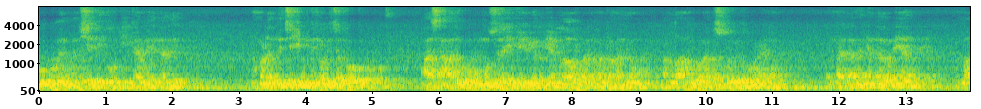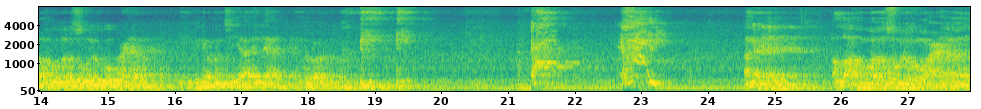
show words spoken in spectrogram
മുഴുവൻ മനുഷ്യരെ കൂട്ടിയിട്ടാണ് വരുന്നത്. നമ്മൾ എന്ത് ചെയ്യും എന്ന് ചോദിച്ചപ്പോൾ ആ സാധു മുസ്ലിം അള്ളാഹു എന്നൊക്കെ പറഞ്ഞു അള്ളാഹു ഞാൻ എന്താ പറയാ? അള്ളാഹു ഒന്നും ചെയ്യാനില്ല എന്ന് പറഞ്ഞു. അങ്ങനെ അള്ളാഹു റസൂലുഹു അലം എന്ന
